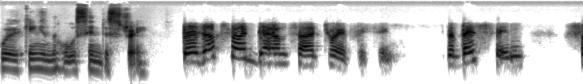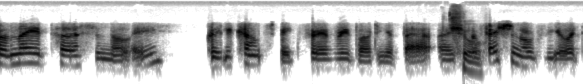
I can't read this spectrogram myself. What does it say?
working in the horse industry? There's upside, downside to everything. The best thing for me personally, because you can't speak for everybody about it, Sure. professionals view it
